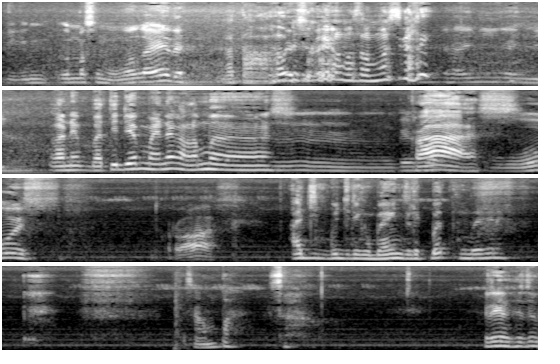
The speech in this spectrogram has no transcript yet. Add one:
Bikin lemas semua kayaknya deh. Gak tau dia suka yang lemes-lemes kali Anjing anjing. Kan berarti dia mainnya gak lemes Hmm, Keras. Wush. Keras. Anjing gue jadi ngebayang jelek banget ngebayangin Sampah Sa. Real itu.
